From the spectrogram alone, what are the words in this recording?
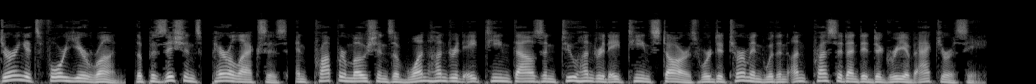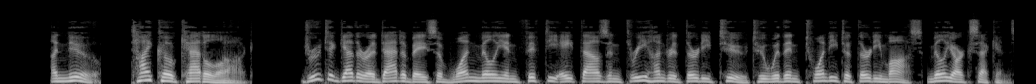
During its four-year run, the positions, parallaxes, and proper motions of 118,218 stars were determined with an unprecedented degree of accuracy. A new Tycho catalog drew together a database of 1,058,332 to within 20 to 30 mas milliarcseconds.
